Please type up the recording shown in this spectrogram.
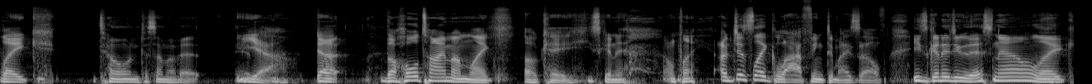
like tone to some of it. Yeah. Uh, the whole time I'm like, okay, he's gonna. I'm like, I'm just like laughing to myself. He's gonna do this now. Like,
